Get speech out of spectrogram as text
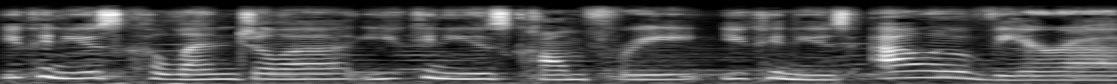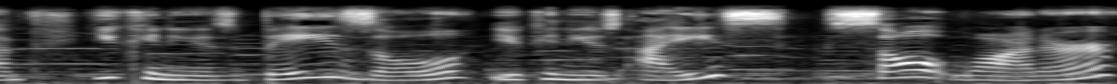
you can use calendula, you can use comfrey, you can use aloe vera, you can use basil, you can use ice salt water,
